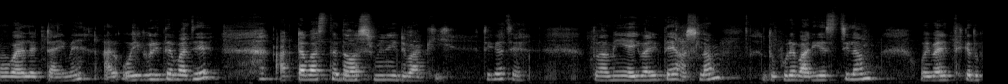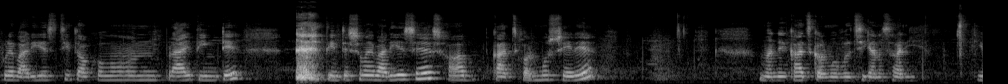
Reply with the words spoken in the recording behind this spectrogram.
মোবাইলের টাইমে আর ওই ঘড়িতে বাজে আটটা বাজতে দশ মিনিট বাকি, ঠিক আছে? তো আমি এই বাড়িতে আসলাম, দুপুরে বাড়ি এসেছিলাম। ওই বাড়ি থেকে দুপুরে বাড়ি এসেছি তখন প্রায় তিনটে, তিনটের সময় বাড়ি এসে সব কাজকর্ম সেরে মানে কাজকর্ম বলছি কেন সরি কি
